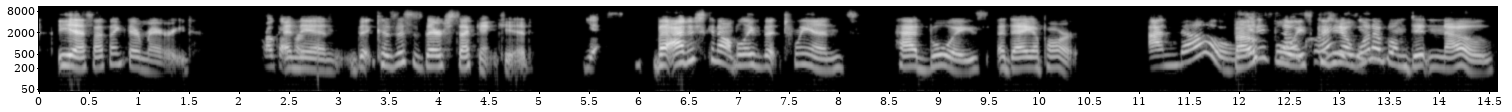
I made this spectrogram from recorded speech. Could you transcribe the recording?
yes, I think they're married, Okay, and perfect. then because this is their second kid. yes, But I just cannot believe that twins had boys a day apart. I know Both so boys, because you know one of them didn't know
